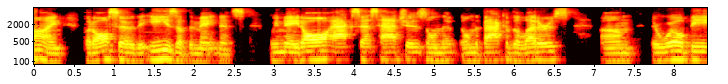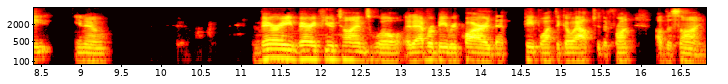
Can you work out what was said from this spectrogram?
sign, but also the ease of the maintenance. We made all access hatches on the on the back of the letters. Um, there will be, you know, very, very few times will it ever be required that people have to go out to the front of the sign.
